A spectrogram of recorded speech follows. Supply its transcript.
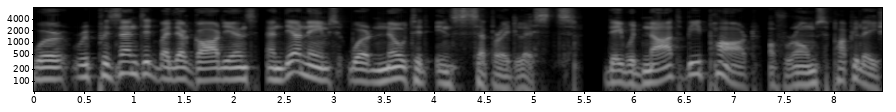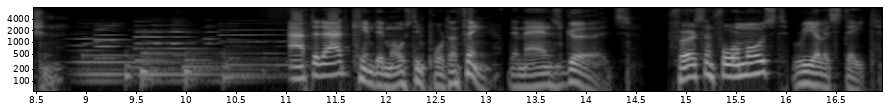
were represented by their guardians, and their names were noted in separate lists. They would not be part of Rome's population. After that came the most important thing the man's goods. First and foremost, real estate.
